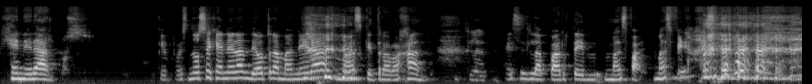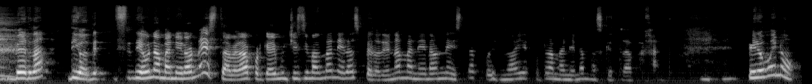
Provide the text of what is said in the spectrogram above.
generarlos que pues no se generan de otra manera más que trabajando. Claro. Esa es la parte más, más fea, ¿verdad? Digo, de, una manera honesta, ¿verdad? Porque hay muchísimas maneras, pero de una manera honesta, pues no hay otra manera más que trabajando. Pero bueno,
